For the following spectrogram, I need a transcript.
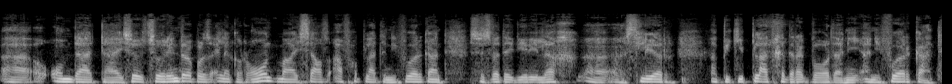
uh omdat hy so so reendruppel is eintlik rond, maar hy selfs afgeplat in die voorkant soos wat hy deur die lug uh sleur 'n bietjie plat gedruk word aan die aan die voorkant.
